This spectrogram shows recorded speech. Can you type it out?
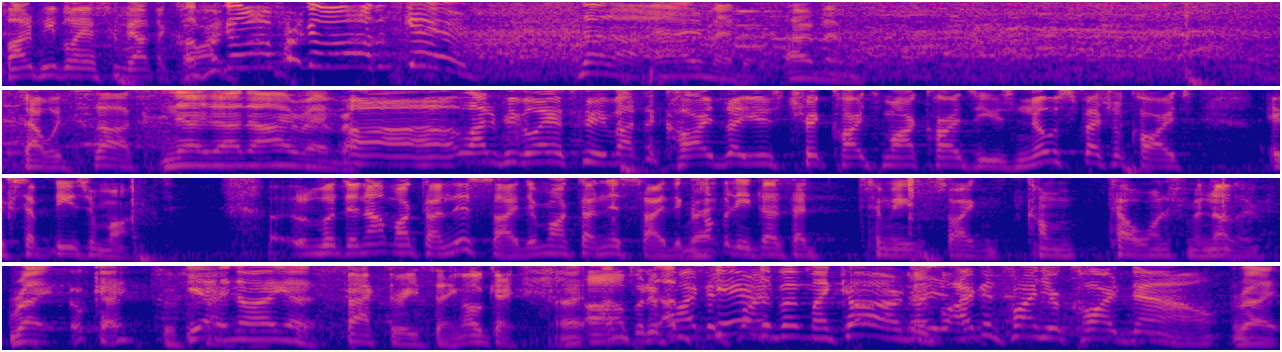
a lot of people ask me about the cards. I forgot. I forgot. I'm scared. No, no. I remember. That would suck. No, no, no. I remember. Uh, a lot of people ask me about the cards I use, trick cards, mark cards. I use no special cards, except these are marked. Uh, But they're not marked on this side, they're marked on this side. The Right. company does that to me so I can come tell one from another. right. Okay. Yeah. No, I got it. factory thing. Okay. Right. Uh, I'm, but if I'm I scared find- about my card. If I- I could find your card now, Right.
